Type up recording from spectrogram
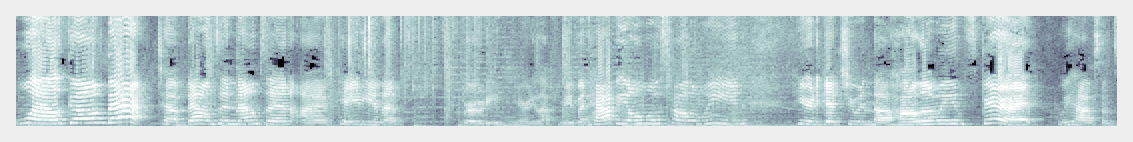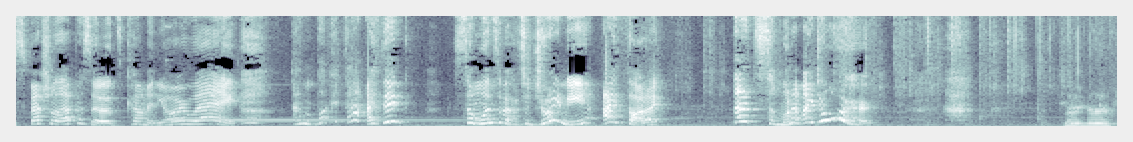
Welcome back to Bouncin' Mouncin'. I'm Katie and that's Brody. He already left me, but happy almost Halloween. Here to get you in the Halloween spirit. We have some special episodes coming your way. And look at that. I think someone's about to join me. I thought I. That's someone at my door. Trick or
